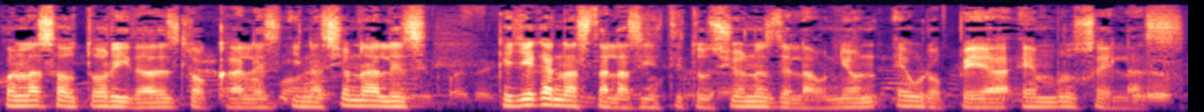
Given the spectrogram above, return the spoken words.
con las autoridades locales y nacionales que llegan hasta las instituciones de la Unión Europea en Bruselas.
